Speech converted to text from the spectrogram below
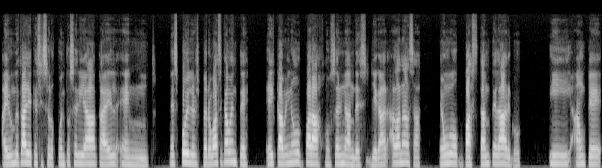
hay un detalle que si se los cuento sería caer en spoilers, pero básicamente el camino para José Hernández llegar a la NASA es uno bastante largo y aunque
